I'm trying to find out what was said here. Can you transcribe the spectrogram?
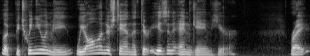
look, between you and me, we all understand that there is an end game here, right?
